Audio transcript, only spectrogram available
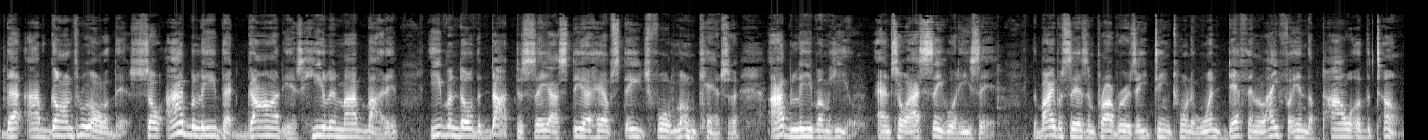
that I've gone through all of this. So I believe that God is healing my body. Even though the doctors say I still have stage four lung cancer, I believe I'm healed. And so I say what he said. The Bible says in Proverbs 18:21, death and life are in the power of the tongue,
